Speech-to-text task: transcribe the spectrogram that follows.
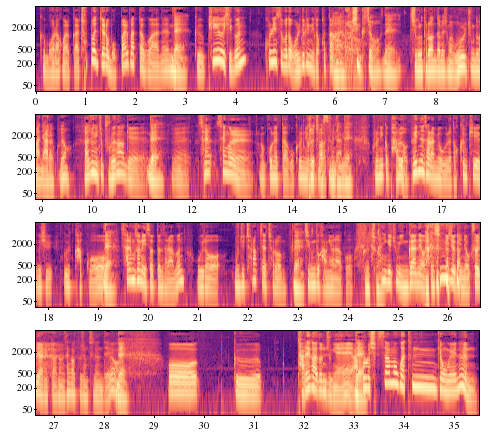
그 뭐라고 할까요? 첫 번째로 못 밟았다고 하는 네. 그 피해 의식은 콜린스보다 올드린이 더 컸다는 아, 거예요. 훨씬 크죠. 네. 지구로 돌아온 다음에 정말 우울증도 많이 알았고요. 나중에 이제 불행하게 네. 예, 세- 생을 보냈다고 그런 얘기를 그렇죠. 맞습니다. 네. 그러니까 바로 옆에 있는 사람이 오히려 더 큰 피해 의식을 갖고 네. 사령선에 있었던 사람은 오히려 우주 철학자처럼 네. 지금도 강연하고 그렇죠. 약간 이게 좀 인간의 어떤 심리적인 역설이 아닐까 하는 생각도 좀 드는데요. 네. 어, 그, 달에 가던 중에 네. 아폴로 13호 같은 경우에는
